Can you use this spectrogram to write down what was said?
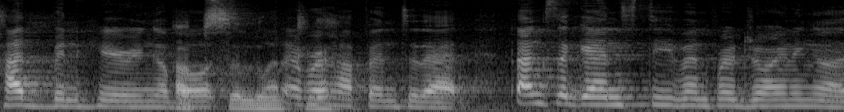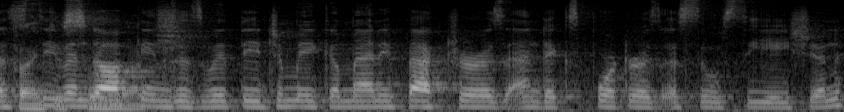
had been hearing about. Absolutely. Whatever happened to that? Thanks again, Stephen, for joining us. Thank Stephen so Dawkins much. is with the Jamaica Manufacturers and Exporters Association.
